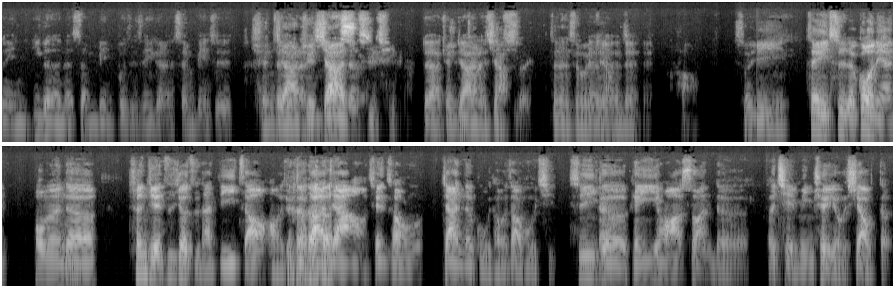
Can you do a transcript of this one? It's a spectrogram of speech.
你一个人的生病，不只是一个人生病，是全家人全家人的事情。对啊，全全家家人的下水，真的是会这样对。对对好，所以这一次的过年，我们嗯的春节自救指南第一招哈、就教大家哦，先从家人的骨头照顾起，是一个便宜划算的，而且明确有效的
